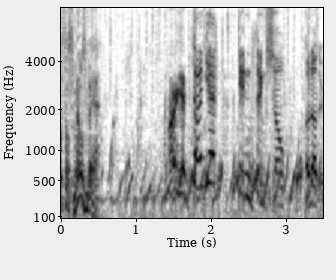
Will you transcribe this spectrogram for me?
Also smells bad. Are you done yet? Didn't think so. Another.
